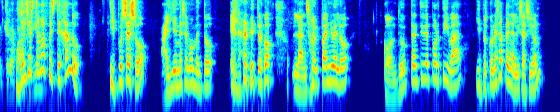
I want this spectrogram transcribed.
y él ya estaba festejando. Y pues eso, ahí en ese momento, el árbitro lanzó el pañuelo conducta antideportiva y pues con esa penalización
